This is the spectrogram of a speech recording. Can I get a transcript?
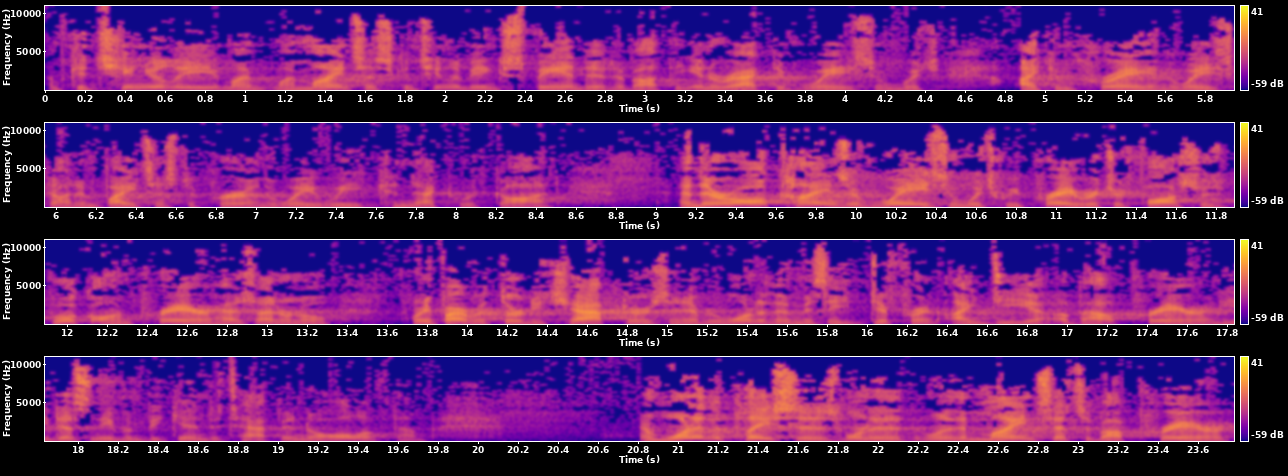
I'm continually, my, my mindset's continually being expanded about the interactive ways in which I can pray, and the ways God invites us to prayer, and the way we connect with God. And there are all kinds of ways in which we pray. Richard Foster's book on prayer has, I don't know, 25 or 30 chapters, and every one of them is a different idea about prayer, and he doesn't even begin to tap into all of them. And one of the places, one of the, one of the mindsets about prayer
